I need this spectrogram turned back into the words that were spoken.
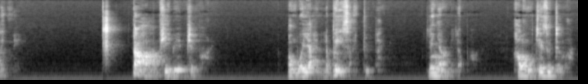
လိမ့်မယ်တာအဖြစ်ပဲဖြစ်ပါတယ်အောင်ပွဲရရင်လက်ပိတ်ဆိုင်တူတိုင်းလင်းရအောင်လက်ပါအားလုံးကိုကျေးဇူးတင်ပါတယ်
